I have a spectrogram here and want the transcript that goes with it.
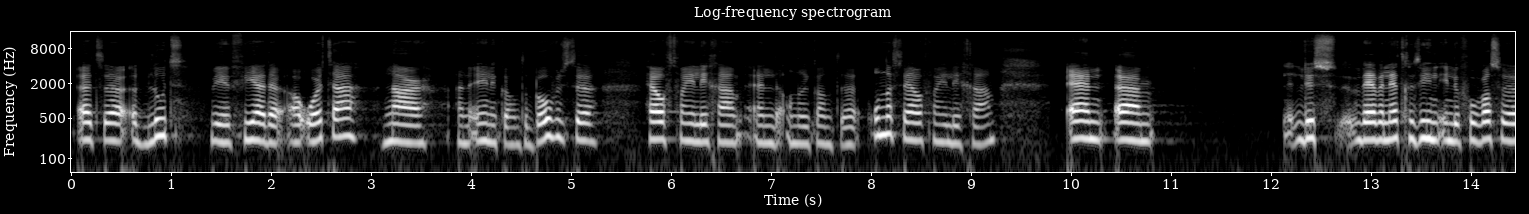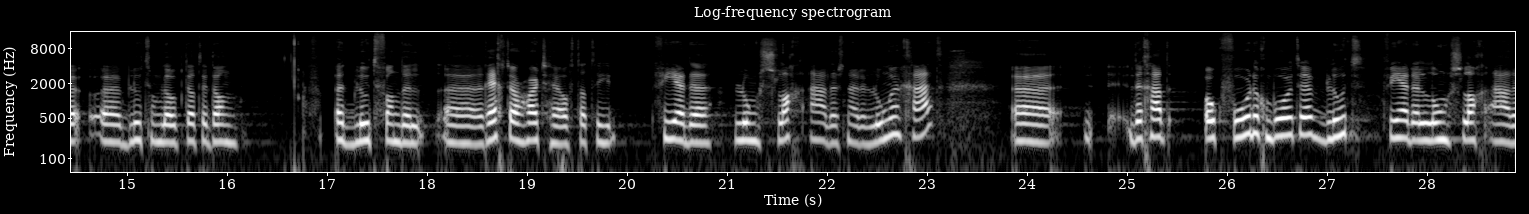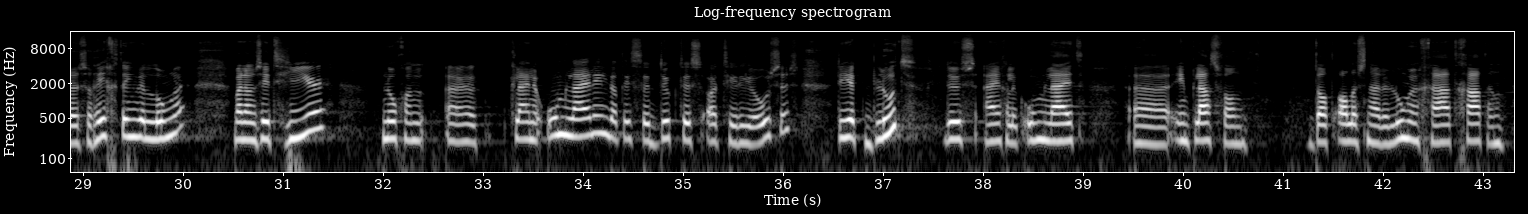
het, uh, het bloed weer via de aorta naar aan de ene kant de bovenste helft van je lichaam en de andere kant de onderste helft van je lichaam. En um, dus we hebben net gezien in de volwassen uh, bloedsomloop dat er dan het bloed van de uh, rechterharthelft dat die via de longslagaders naar de longen gaat. Uh, er gaat ook voor de geboorte bloed via de longslagaders richting de longen. Maar dan zit hier nog een uh, kleine omleiding, dat is de ductus arteriosus, die het bloed dus eigenlijk omleidt. Uh, in plaats van dat alles naar de longen gaat, gaat een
